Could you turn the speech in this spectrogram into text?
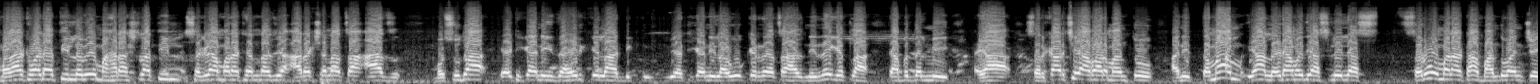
मराठवाड्यातील नव्हे महाराष्ट्रातील सगळ्या मराठ्यांना जे आरक्षणाचा आज मसुदा या ठिकाणी जाहीर केला या ठिकाणी लागू करण्याचा आज निर्णय घेतला त्याबद्दल मी या सरकारचे आभार मानतो आणि तमाम या लढ्यामध्ये असलेल्या सर्व मराठा बांधवांचे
